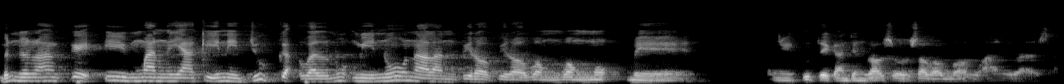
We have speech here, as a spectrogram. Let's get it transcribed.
benerake iman yakini juga wal mukminuna lan pira-pira wong-wong mukmin. Mengikuti Kanjeng Rasul sallallahu alaihi wasallam.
